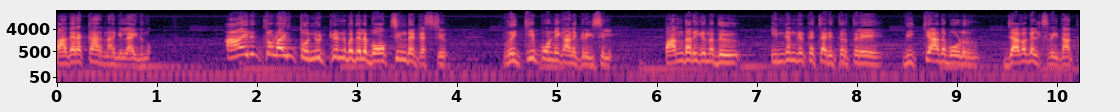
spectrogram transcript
പകരക്കാരനാകില്ലായിരുന്നു. ആയിരത്തി തൊള്ളായിരത്തി തൊണ്ണൂറ്റി ഒൻപതിലെ ഡേ ടെസ്റ്റ് റിക്കി പോണ്ടിങ്ങാണ് ക്രീസിൽ. പന്തറിയുന്നത് ഇന്ത്യൻ ക്രിക്കറ്റ് ചരിത്രത്തിലെ വിഖ്യാത ബോളർ ജവഗൽ ശ്രീനാഥ്.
